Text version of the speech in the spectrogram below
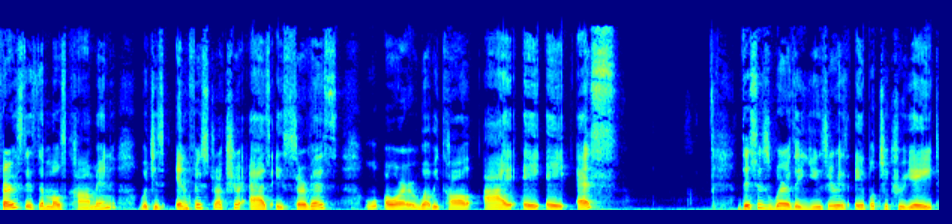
First is the most common, which is infrastructure as a service or what we call IaaS. This is where the user is able to create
